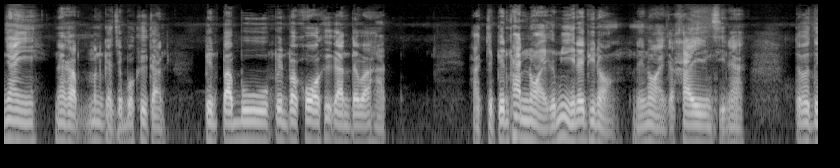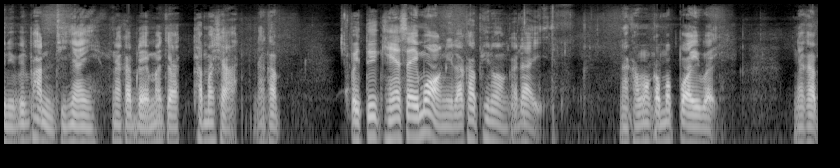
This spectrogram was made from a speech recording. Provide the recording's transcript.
ใหญ่นะครับ มันก็จะบ่คือกัน เป็นปลาบูเป็นปลาคอคือกันแต่ว่าหากหากจะเป็นพันธุ์หน่อยก็มีได้พี่น้องหน่อยๆกับใครจังสินะแต่ว่าตัวนี้เป็นพันธุ์ที่ใหญ่นะครับได้มาจากธรรมชาตินะครับ ไปตึกแหใส่หมองนี่แหละครับ พี่น้องก็ได้ นะครับมันก็มาปล่อยไว้นะครับ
